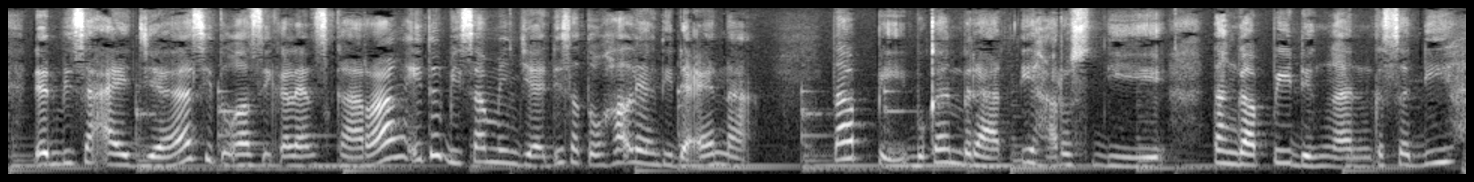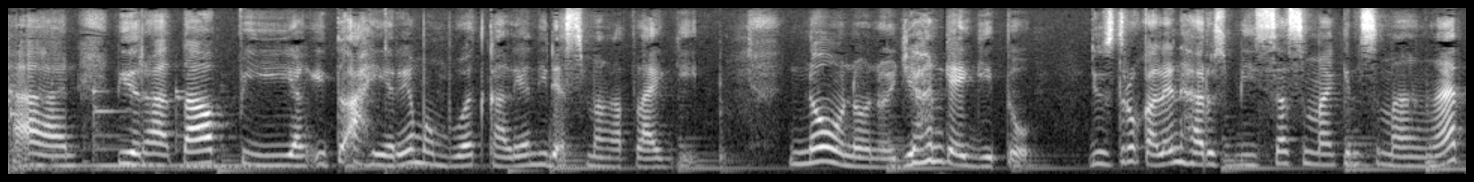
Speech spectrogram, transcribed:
Dan bisa aja situasi kalian sekarang itu bisa menjadi satu hal yang tidak enak. Tapi bukan berarti harus ditanggapi dengan kesedihan, diratapi yang itu akhirnya membuat kalian tidak semangat lagi. No, no, no, jangan kayak gitu. Justru kalian harus bisa semakin semangat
